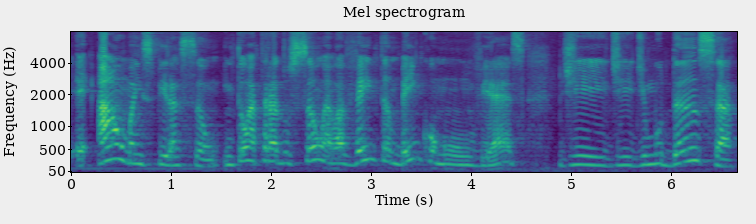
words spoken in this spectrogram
É, há uma inspiração. Então a tradução ela vem também como um viés de, de, de mudança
